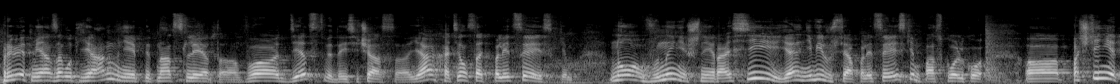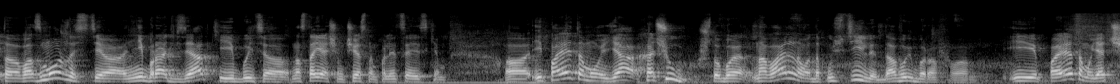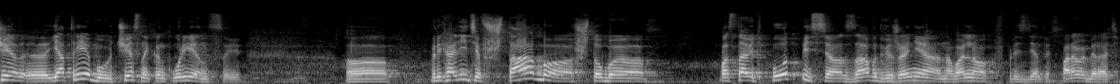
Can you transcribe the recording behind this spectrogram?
Привет, меня зовут Ян, мне 15 лет. В детстве, да и сейчас, я хотел стать полицейским. Но в нынешней России я не вижу себя полицейским, поскольку э, почти нет возможности не брать взятки и быть э, настоящим честным полицейским. Э, и поэтому я хочу, чтобы Навального допустили до выборов. И поэтому я, че, э, я требую честной конкуренции. Э, приходите в штаб, чтобы поставить подпись за выдвижение Навального в президенты. Пора выбирать.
